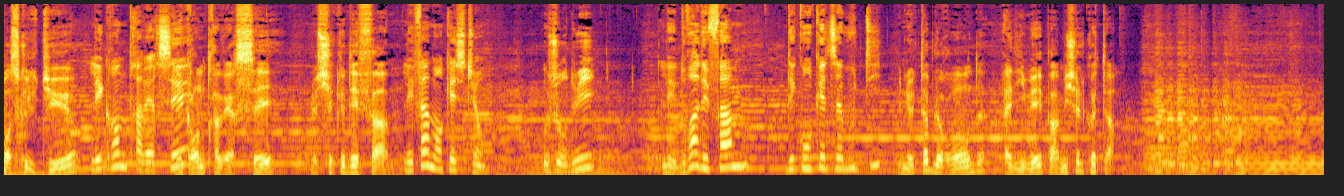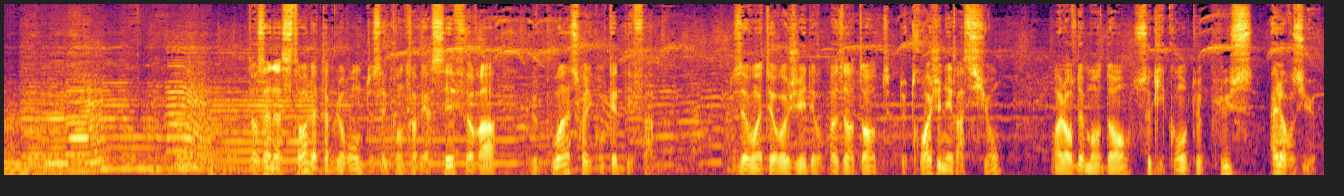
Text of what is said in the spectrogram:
France Culture, Les grandes traversées, Les Grandes Traversées, le siècle des femmes, les femmes en question. Aujourd'hui, les droits des femmes, des conquêtes abouties. une table ronde animée par Michel Cotta. Dans un instant, la table ronde de cette grande traversée fera le point sur les conquêtes des femmes. Nous avons interrogé des représentantes de trois générations en leur demandant ce qui compte le plus à leurs yeux.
